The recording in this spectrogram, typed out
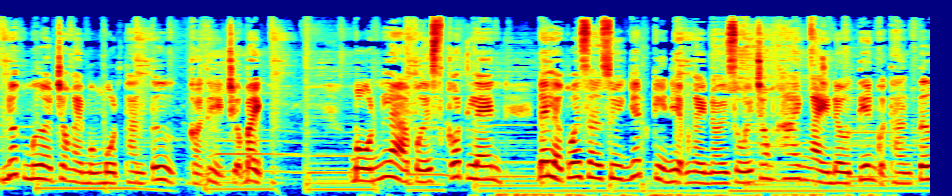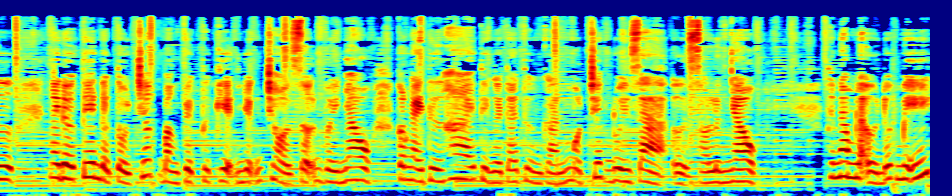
nước mưa trong ngày mùng 1 tháng 4 có thể chữa bệnh. 4 là với Scotland. Đây là quốc gia duy nhất kỷ niệm ngày nói dối trong hai ngày đầu tiên của tháng 4. Ngày đầu tiên được tổ chức bằng việc thực hiện những trò giỡn với nhau, còn ngày thứ hai thì người ta thường gắn một chiếc đuôi giả ở sau lưng nhau thứ năm là ở nước Mỹ.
